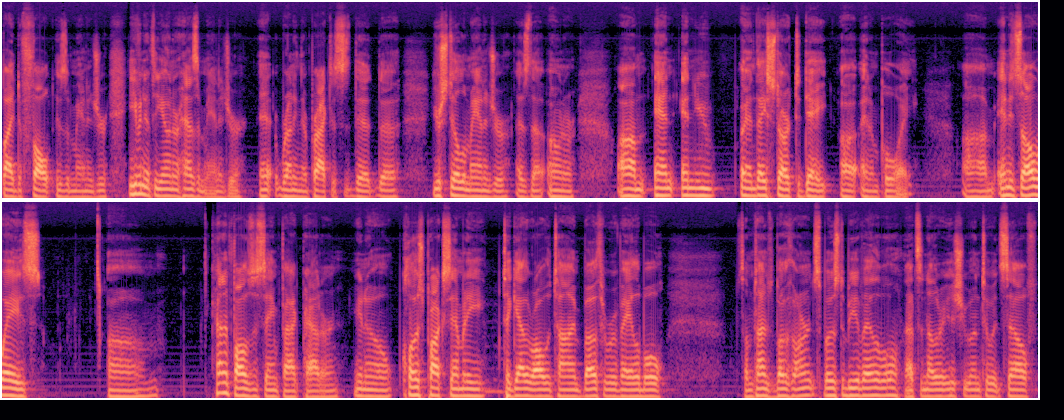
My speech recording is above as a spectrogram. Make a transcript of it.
by default is a manager, even if the owner has a manager uh, running their practice. The the you're still a manager as the owner, um, and and you and they start to date uh, an employee, um, and it's always um, kind of follows the same fact pattern. You know, close proximity, together all the time, both are available. Sometimes both aren't supposed to be available. That's another issue unto itself.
